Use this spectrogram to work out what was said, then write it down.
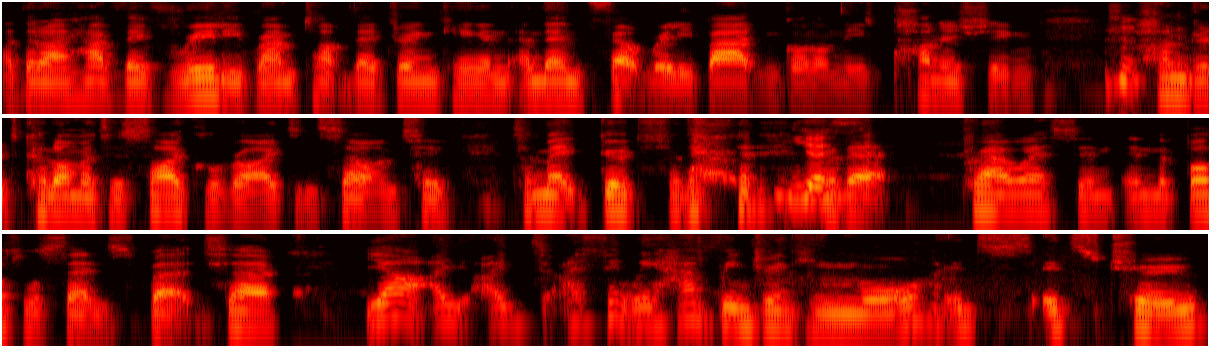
uh, that I have they've really ramped up their drinking and, and then felt really bad and gone on these punishing hundred kilometer cycle rides and so on to to make good for their yes. for their prowess in, in the bottle sense. But uh, yeah, I, I I think we have been drinking more. It's it's true.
